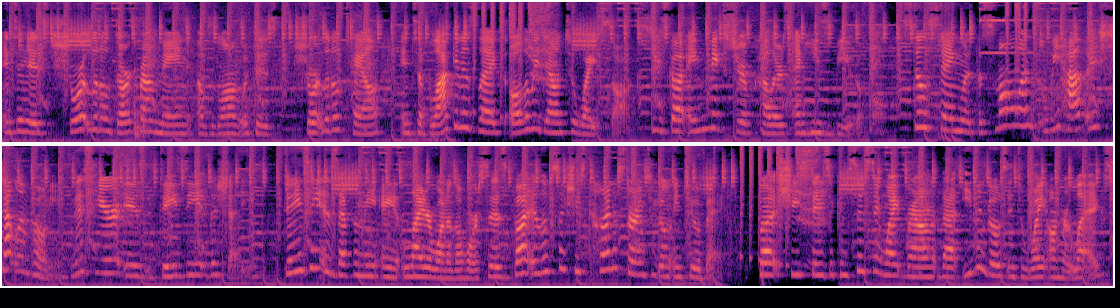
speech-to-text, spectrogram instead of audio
into his short little dark brown mane along with his short little tail, into black in his legs all the way down to white socks. He's got a mixture of colors, and he's beautiful. Still staying with the small ones, we have a Shetland pony. This here is Daisy the Shetty. Daisy is definitely a lighter one of the horses, but it looks like she's kind of starting to go into a bay. But she stays a consistent white brown that even goes into white on her legs,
